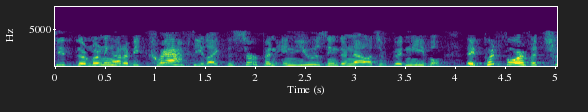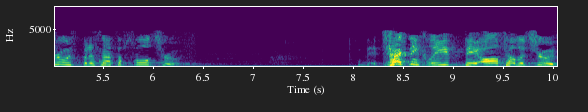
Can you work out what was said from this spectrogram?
See, they're learning how to be crafty like the serpent in using their knowledge of good and evil. They put forth a truth, but it's not the full truth. Technically, they all tell the truth.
